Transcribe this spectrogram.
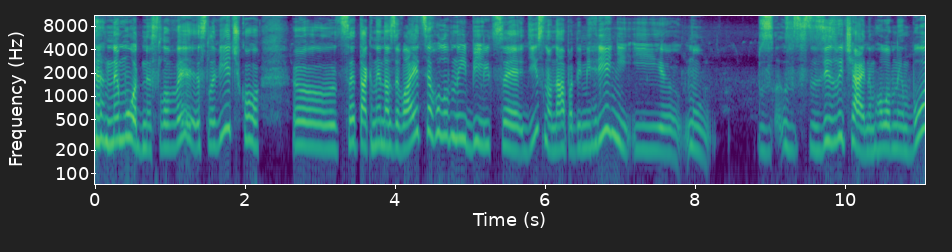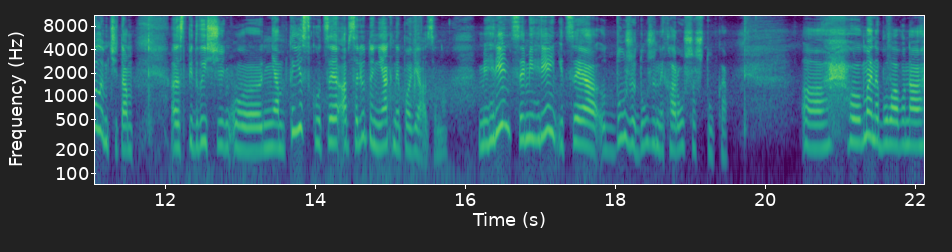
е, не модне слове, словечко, е, це так не називається головний біль, це дійсно напади мігрені і ну, зі звичайним головним болем чи там е, з підвищенням тиску, це абсолютно ніяк не пов'язано. Мігрень це мігрень, і це дуже-дуже нехороша штука. У мене була вона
